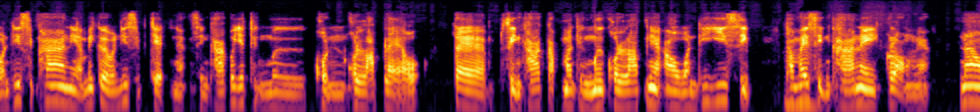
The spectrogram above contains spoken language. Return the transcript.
วันที่สิบห้าเนี่ย ไม่เกินวันที่สิบเจ็ดเนี่ยสินค้าก็จะถึงมือคนคนรับแล้ว แต่สินค้ากลับมาถึงมือคนรับเนี่ยเอาวันที่ยี่สิบทำให้สินค้าในกล่องเนี่ยเน่า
